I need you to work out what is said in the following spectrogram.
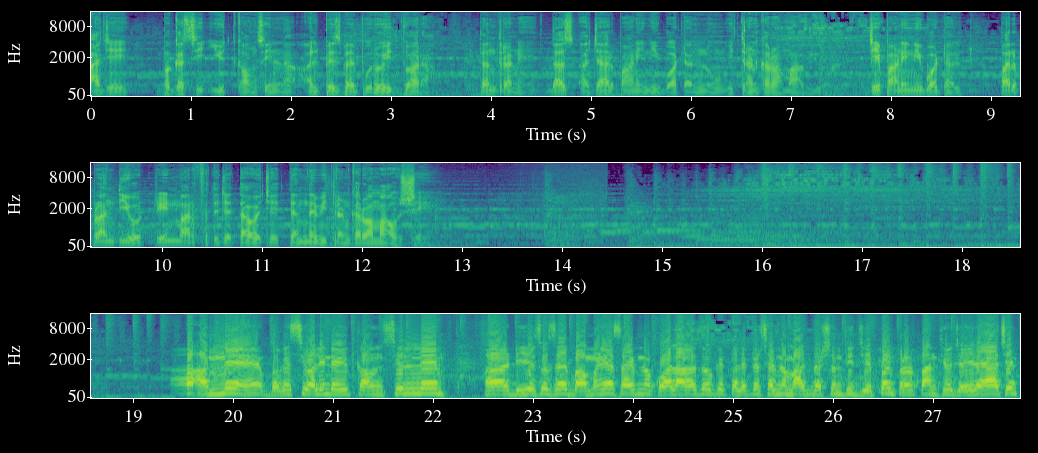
આજે ભગતસિંહ યુથ કાઉન્સિલના અલ્પેશભાઈ પુરોહિત દ્વારા તંત્રને દસ હજાર પાણીની બોટલનું વિતરણ કરવામાં આવ્યું. જે પાણીની બોટલ પરપ્રાંતિયો ટ્રેન મારફતે જતા હોય છે, તેમને વિતરણ કરવામાં આવશે. અમને ભગતસિંહ ઓલ ઇન્ડિયા યુથ કાઉન્સિલને ડીએસઓ સાહેબ બામણિયા સાહેબનો કોલ આવ્યો હતો કે કલેક્ટર સાહેબના માર્ગદર્શનથી જે પણ પ્રપ્રાંતિઓ જઈ રહ્યા છે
